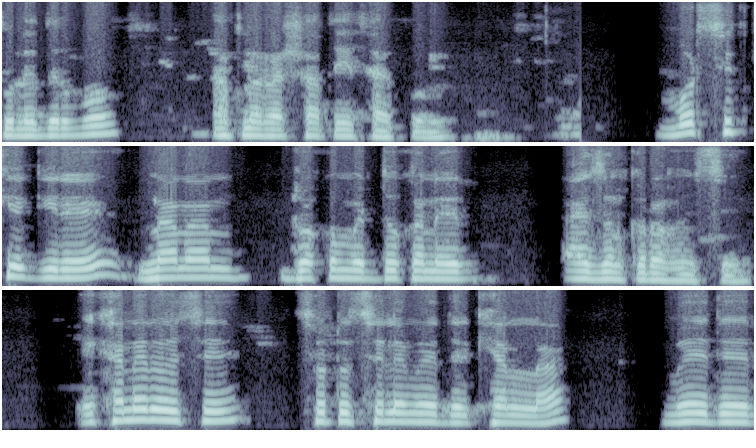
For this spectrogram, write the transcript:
তুলে ধরবো। আপনারা সাথেই থাকুন। মসজিদকে ঘিরে নানান রকমের দোকানের আয়োজন করা হয়েছে। এখানে রয়েছে ছোট ছেলে মেয়েদের খেলনা, মেয়েদের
